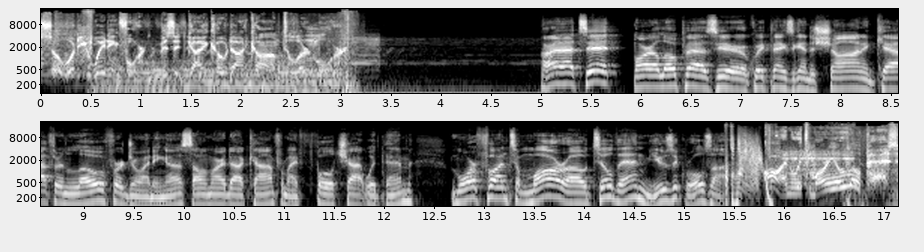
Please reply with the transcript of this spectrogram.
So what are you waiting for? Visit geico.com to learn more. All right, that's it. Mario Lopez here. Quick thanks again to Sean and Catherine Lowe for joining us. Alamario.com for my full chat with them. More fun tomorrow. Till then, music rolls on. On with Mario Lopez.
